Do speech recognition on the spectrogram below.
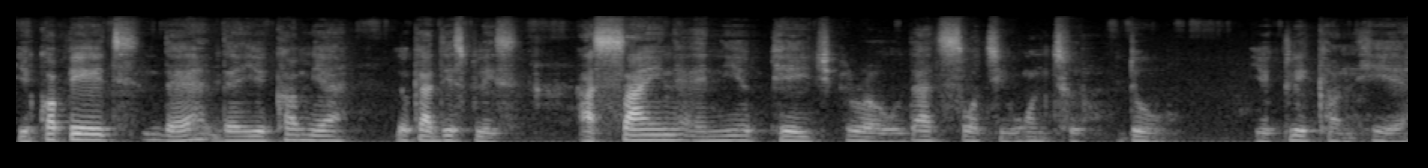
You copy it there, then you come here, look at this place, assign a new page role. That's what you want to do. You click on here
